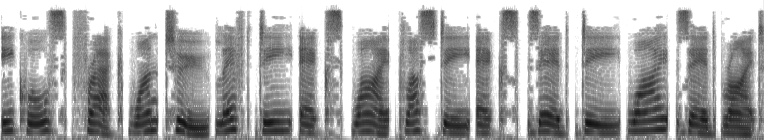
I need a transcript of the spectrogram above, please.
equals frac 1 2 left d x y plus d x z d y z right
